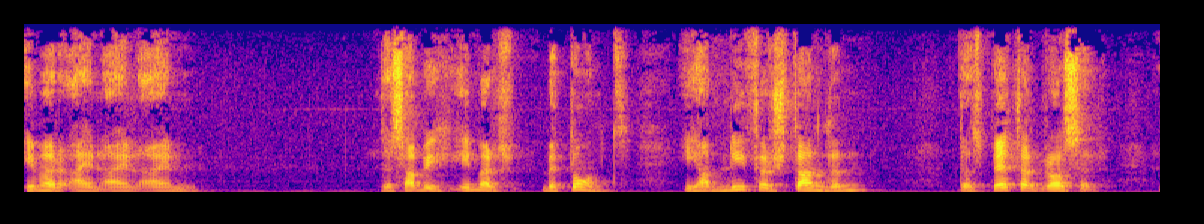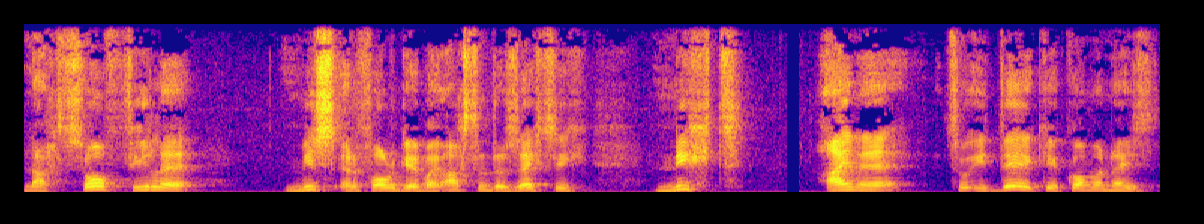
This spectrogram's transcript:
immer ein, ein, ein das habe ich immer betont, ich habe nie verstanden, dass Peter Grosser nach so vielen Misserfolge bei 1860 nicht eine zur Idee gekommen ist,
